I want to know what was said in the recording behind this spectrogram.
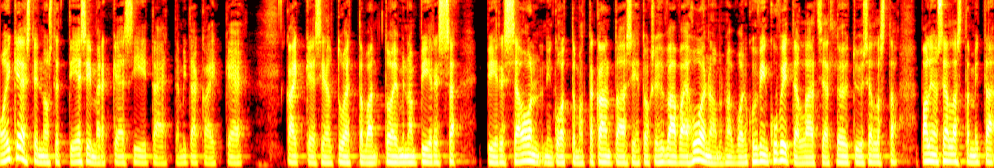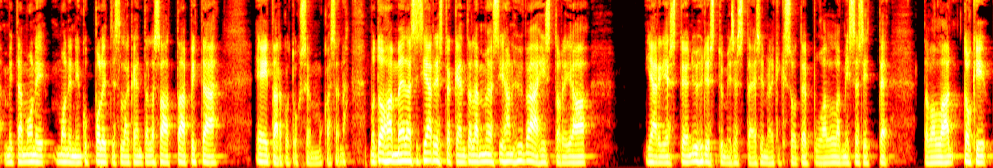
oikeasti nostettiin esimerkkejä siitä, että mitä kaikkea, kaikkea siellä tuettavan toiminnan piirissä, piirissä on, niin kuin ottamatta kantaa siihen, että onko se hyvää vai huonoa, mutta mä voin hyvin kuvitella, että sieltä löytyy sellaista, paljon sellaista, mitä, mitä moni, moni niin kuin poliittisella kentällä saattaa pitää ei-tarkoituksenmukaisena. Mutta onhan meillä siis järjestökentällä myös ihan hyvää historiaa järjestöjen yhdistymisestä esimerkiksi sote-puolella, missä sitten tavallaan toki,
